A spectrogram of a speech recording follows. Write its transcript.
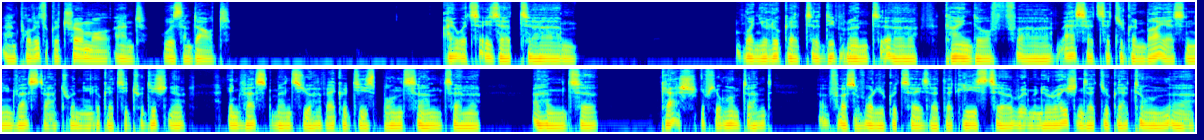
and political turmoil and who is in doubt? I would say that um, when you look at different uh, kind of uh, assets that you can buy as an investor, when you look at the traditional investments, you have equities, bonds, and uh, and uh, cash, if you want. And uh, first of all, you could say that at least uh, remuneration that you get on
